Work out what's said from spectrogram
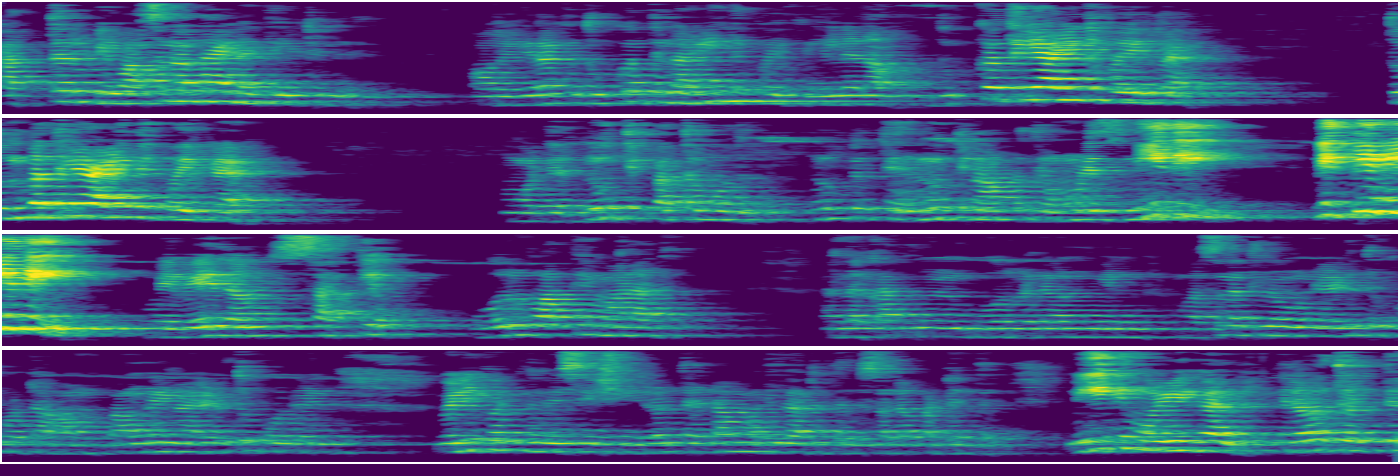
கத்தருடைய வசனம் தான் என்னை தேற்றுது. அவர் இறக்கு துக்கத்தில் அழிந்து போயிருக்கேன் இல்லைன்னா துக்கத்திலே அழிந்து போயிருப்பேன். துன்பத்திலே அழிந்து போயிருக்கேன் உங்களுடைய நூத்தி பத்தொன்பது நூத்தி நூத்தி நாற்பத்தி உங்களுடைய நீதி நித்திய நீதி உங்களுடைய வேதம் சத்தியம். ஒரு வார்த்தையும் மாறாது. அந்த கத் ஒரு வசனத்தில் ஒன்று எடுத்து போட்டான். அவன் பங்கை நான் எடுத்து போடுறேன். வெளிப்படுத்த விசேஷம் இருபத்தி ரெண்டாம் அதிகாரத்தில் சொல்லப்பட்டது. நீதிமொழிகள் இருபத்தெட்டு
